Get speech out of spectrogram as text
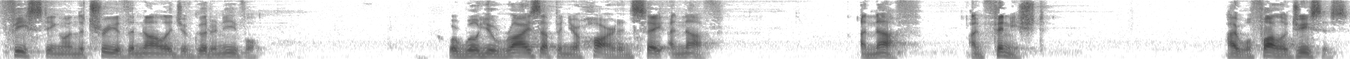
feasting on the tree of the knowledge of good and evil? Or will you rise up in your heart and say, Enough? enough. I'm finished. I will follow Jesus.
